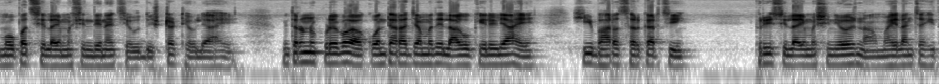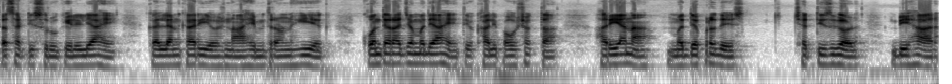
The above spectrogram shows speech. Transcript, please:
मोफत शिलाई मशीन देण्याचे उद्दिष्ट ठेवले आहे. मित्रांनो पुढे बघा कोणत्या राज्यामध्ये लागू केलेली आहे. ही भारत सरकारची फ्री शिलाई मशीन योजना महिलांच्या हितासाठी सुरू केलेली आहे. कल्याणकारी योजना आहे मित्रांनो ही एक. कोणत्या राज्यामध्ये आहे ते खाली पाहू शकता. हरियाणा मध्य प्रदेश छत्तीसगड बिहार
